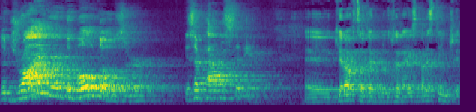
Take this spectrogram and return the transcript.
The driver of the bulldozer is a Palestinian. E, Kierowcą tego buldożera jest Palestyńczyk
